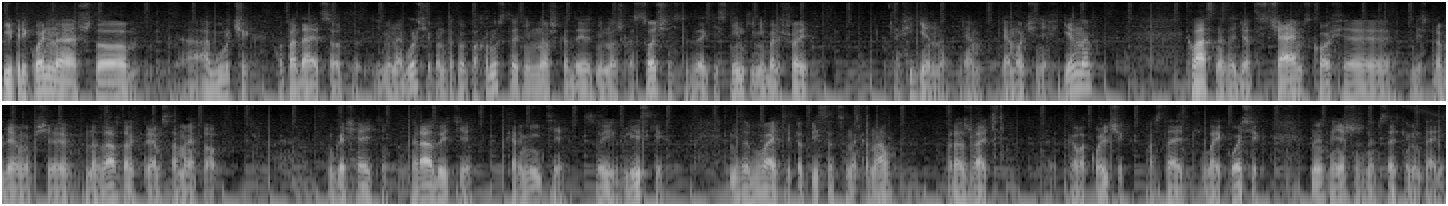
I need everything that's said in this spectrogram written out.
И прикольно, что а, огурчик попадается, вот именно огурчик, он такой похрустывает немножко, дает немножко сочности, да, кислинки небольшой. Офигенно, прям, прям очень офигенно. Классно зайдет с чаем, с кофе, без проблем вообще. На завтрак прям самое то. Угощайте, радуйте, кормите своих близких. Не забывайте подписываться на канал, прожать колокольчик, поставить лайкосик, ну и, конечно же, написать комментарий.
